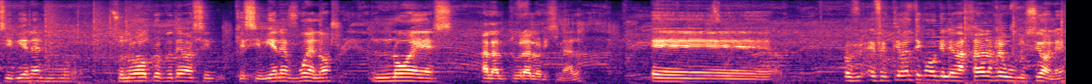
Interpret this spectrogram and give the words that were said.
si bien es su nuevo propio tema, si- que si bien es bueno, no es a la altura del original. Eh, efectivamente como que le bajaron las revoluciones.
